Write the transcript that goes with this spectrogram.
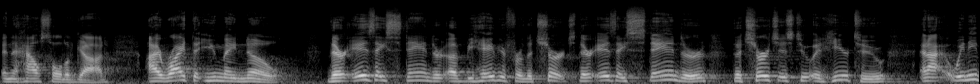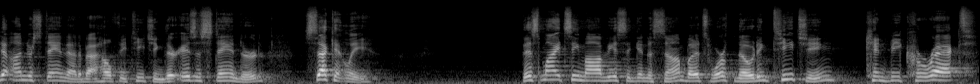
in the household of God. I write that you may know. There is a standard of behavior for the church. There is a standard the church is to adhere to. And I, we need to understand that about healthy teaching. There is a standard. Secondly, this might seem obvious again to some, but it's worth noting teaching can be correct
